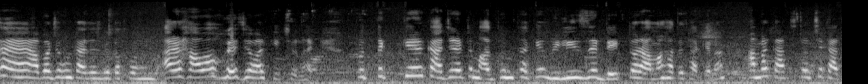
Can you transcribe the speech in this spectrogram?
হ্যাঁ আবার যখন কাজ আসবে তখন আর হাওয়া হয়ে যাওয়ার কিছু নাই। প্রত্যেকের কাজের একটা মাধ্যম থাকে রিলিজের ডেট তো আর আমার হাতে থাকে না। আমার কাজটা হচ্ছে কাজ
